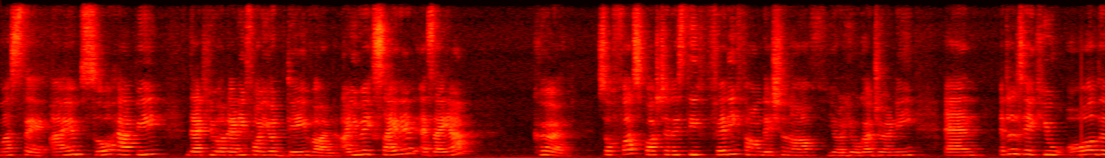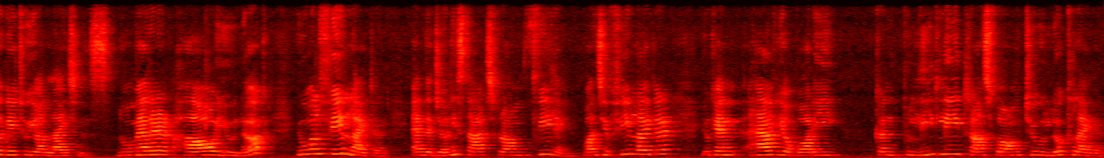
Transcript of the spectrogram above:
Namaste. I am so happy that you are ready for your day one. Are you excited as I am? Good. So first posture is the very foundation of your yoga journey and it'll take you all the way to your lightness. No matter how you look, you will feel lighter and the journey starts from feeling. Once you feel lighter, you can have your body completely transformed to look lighter.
